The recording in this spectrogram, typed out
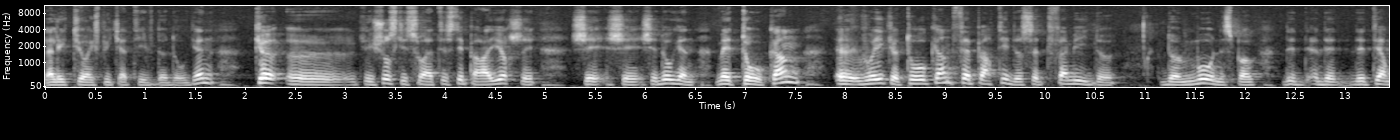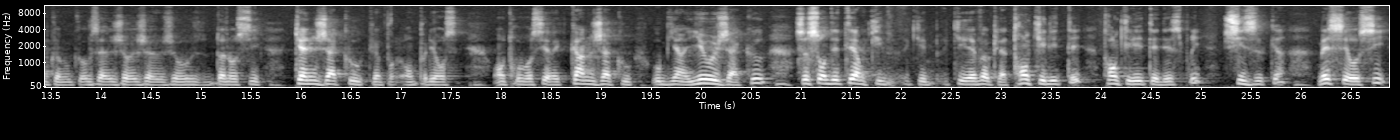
la lecture explicative de Dogen, que euh, quelque chose qui soit attesté par ailleurs chez, Dogen. Mais Tokan, vous voyez que Tokan fait partie de cette famille de, de mots, n'est-ce pas des, termes comme je, vous donne aussi kenjaku, on peut dire on trouve aussi avec kanjaku ou bien yujaku. Ce sont des termes qui, qui évoquent la tranquillité, tranquillité d'esprit, shizuka, mais c'est aussi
